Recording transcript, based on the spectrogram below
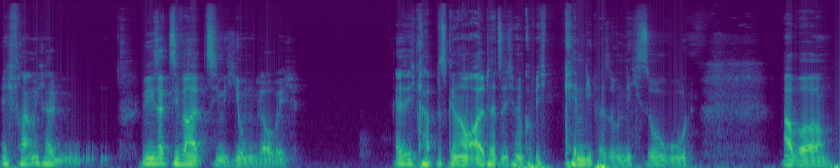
Ich frage mich halt, wie gesagt, sie war halt ziemlich jung, glaube ich. Also ich habe das genaue Alter jetzt nicht mehr im Kopf. Ich kenne die Person nicht so gut. Aber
